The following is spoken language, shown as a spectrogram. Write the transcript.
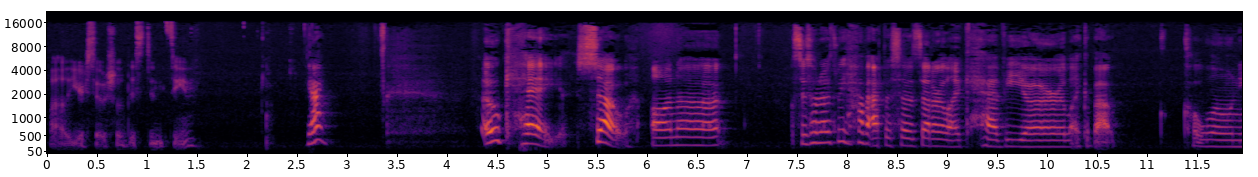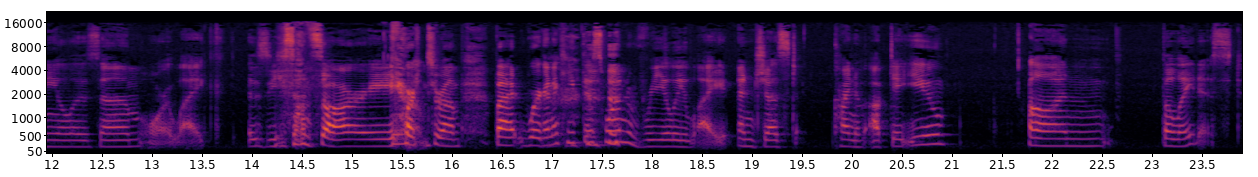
while you're social distancing. Yeah. Okay, so on a so sometimes we have episodes that are like heavier, like about colonialism or like Aziz Ansari or Trump. Trump, but we're gonna keep this one really light and just kind of update you on the latest.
